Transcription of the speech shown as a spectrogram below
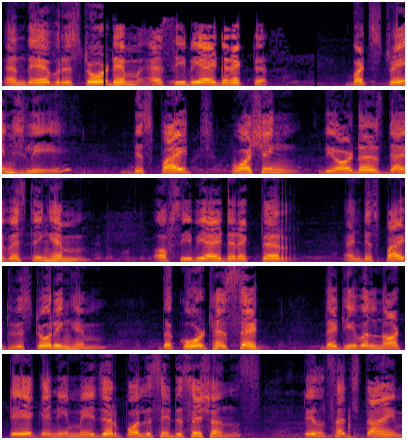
and they have restored him as CBI director. But strangely, despite quashing the orders divesting him of CBI director and despite restoring him, the court has said that he will not take any major policy decisions till such time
